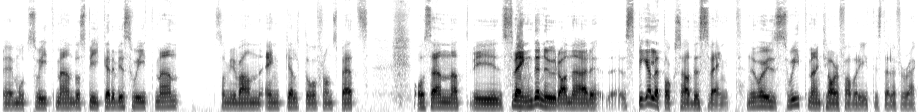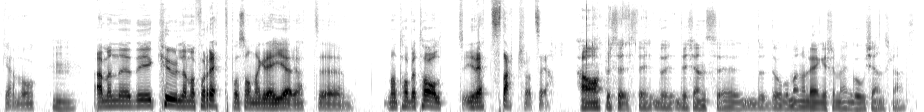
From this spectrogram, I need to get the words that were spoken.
eh, mot Sweetman, då spikade vi Sweetman, som ju vann enkelt då från spets. Och sen att vi svängde nu då när spelet också hade svängt. Nu var ju Sweetman klar favorit istället för Rackham. Och, mm. ja, men eh, det är kul när man får rätt på sådana grejer, att uh, man tar betalt i rätt start så att säga. Ja, precis. Det, det, det känns, eh, då, då, går man och lägger sig med en god känsla. Alltså.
